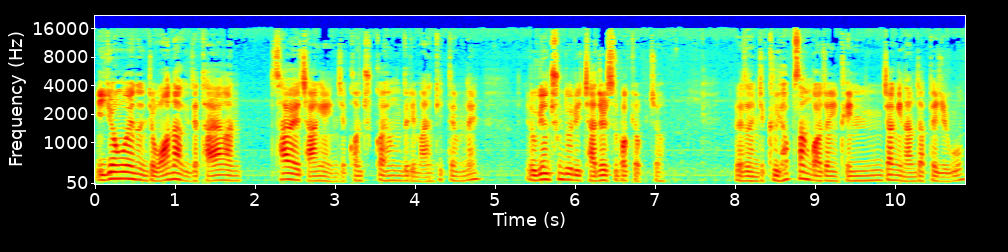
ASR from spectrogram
이 경우에는 이제 워낙 이제 다양한 사회 장애 이제 건축가 형들이 많기 때문에 의견 충돌이 잦을 수밖에 없죠. 그래서 이제 그 협상 과정이 굉장히 난잡해지고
